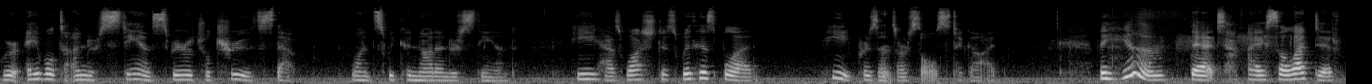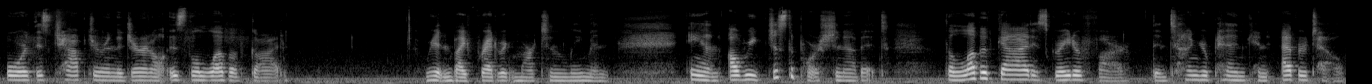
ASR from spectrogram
We're able to understand spiritual truths that once we could not understand. He has washed us with His blood. He presents our souls to God. The hymn that I selected for this chapter in the journal is The Love of God, written by Frederick Martin Lehman. And I'll read just a portion of it. The love of God is greater far than tongue or pen can ever tell.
